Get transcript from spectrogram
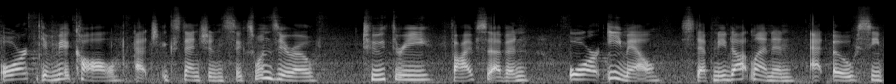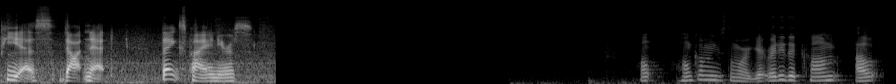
Or give me a call at extension 610-2357 or email stephanie.lennon at ocps.net. Thanks, Pioneers. Homecoming is tomorrow. Get ready to come out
